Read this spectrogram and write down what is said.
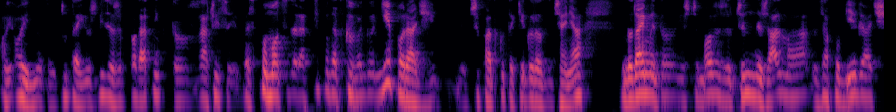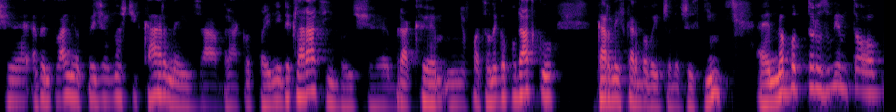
Oj, oj, no to tutaj już widzę, że podatnik to raczej sobie bez pomocy doradcy podatkowego nie poradzi w przypadku takiego rozliczenia. Dodajmy to jeszcze może, że czynny żal ma zapobiegać e, ewentualnej odpowiedzialności karnej za brak odpowiedniej deklaracji bądź e, brak wpłaconego podatku karnej skarbowej przede wszystkim. E, no bo to rozumiem, to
